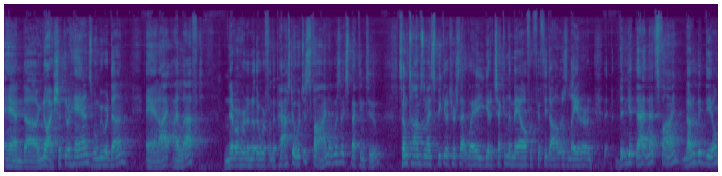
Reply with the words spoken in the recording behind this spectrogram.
And, uh, you know, I shook their hands when we were done, and I, I left. Never heard another word from the pastor, which is fine. I wasn't expecting to. Sometimes when I speak at a church that way, you get a check in the mail for $50 later, and didn't get that, and that's fine. Not a big deal.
